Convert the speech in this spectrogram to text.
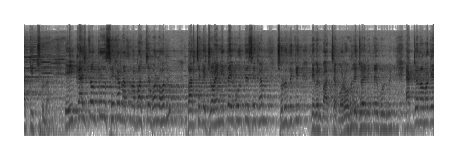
আর কিচ্ছু না। এই কাজটা অন্তত শেখান, আপনার বাচ্চা ভালো হবে। বাচ্চাকে জয় নিতাই বলতে শেখান ছোট থেকে। দেখবেন বাচ্চা বড় হলে জয় নিতাই বলবে। একজন আমাকে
